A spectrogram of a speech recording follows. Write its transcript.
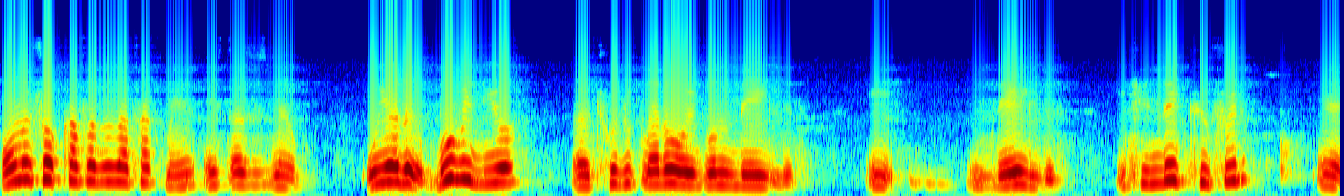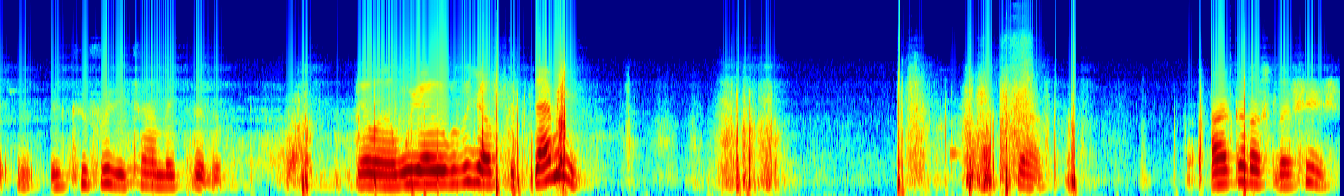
onu çok kafanıza takmayın. İsterseniz yok. Uyarı. Bu video e, çocuklara uygun değildir. Değildir. İçinde küfür e, e, küfür içermektedir. Tamam uyarımızı yaptık değil mi? Tamam. Arkadaşlar şey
